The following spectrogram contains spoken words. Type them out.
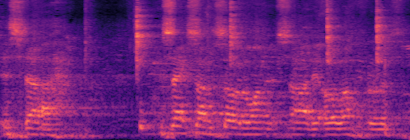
This, uh, this next song's sort of the one that started it all off for us.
